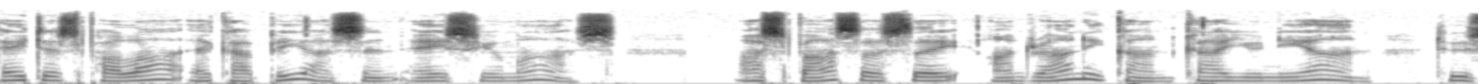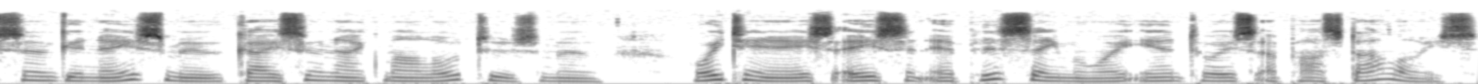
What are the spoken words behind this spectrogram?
hetes pala ekapiasin es humas, aspasa se andranikan kai unian, tu sunginesmu kai sunak malotusmu, hoitines esin episemoi in tois apostolos,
